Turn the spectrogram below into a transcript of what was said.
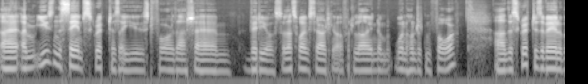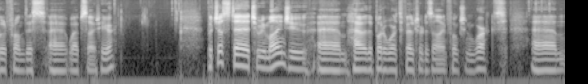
I, am using the same script as I used for that um, video. So that's why I'm starting off at line number 104 and the script is available from this uh, website here. But just uh, to remind you um, how the Butterworth filter design function works um,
